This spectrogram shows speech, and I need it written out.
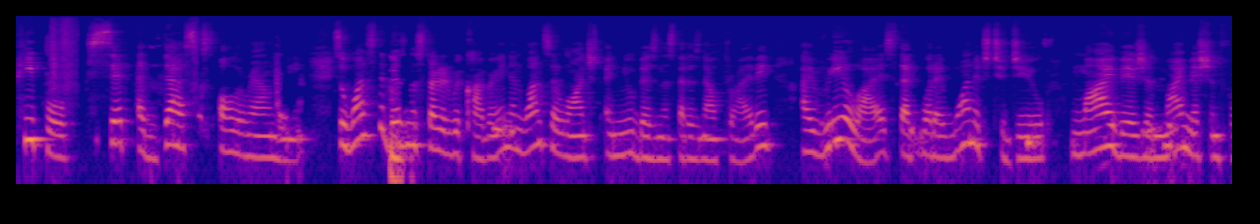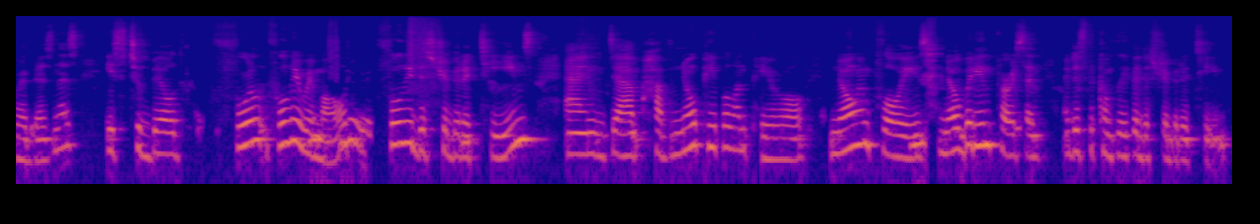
people sit at desks all around me. So once the business started recovering and once I launched a new business that is now thriving, I realized that what I wanted to do, my vision, my mission for a business is to build full, fully remote, fully distributed teams and um, have no people on payroll, no employees, nobody in person, and just a completely distributed team,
